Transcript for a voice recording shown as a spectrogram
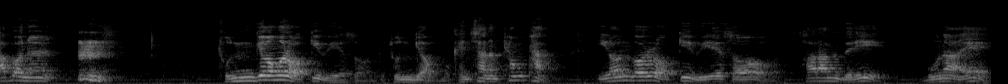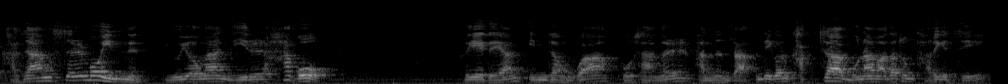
4번은 존경을 얻기 위해서 그러니까 존경, 뭐 괜찮은 평판 이런 거를 얻기 위해서 사람들이 문화에 가장 쓸모 있는 유용한 일을 하고 그에 대한 인정과 보상을 받는다. 근데 이건 각자 문화마다 좀 다르겠지.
